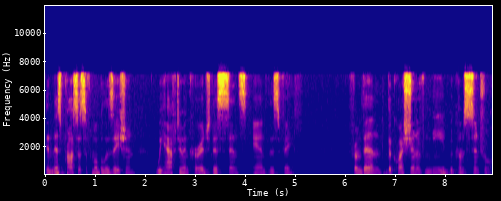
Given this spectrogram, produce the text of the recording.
this process of mobilization, we have to encourage this sense and this faith. From then, the question of need becomes central,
